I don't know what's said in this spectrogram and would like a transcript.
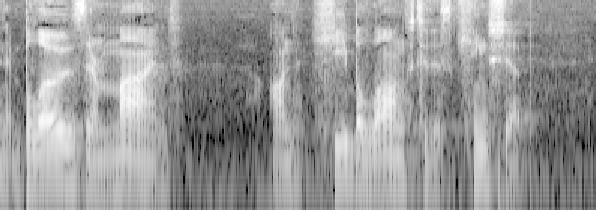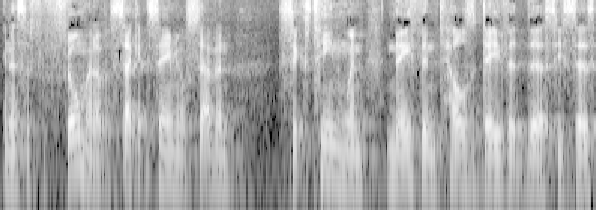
and it blows their mind on he belongs to this kingship. And it's a fulfillment of a 2 Samuel 7 16 when Nathan tells David this. He says,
